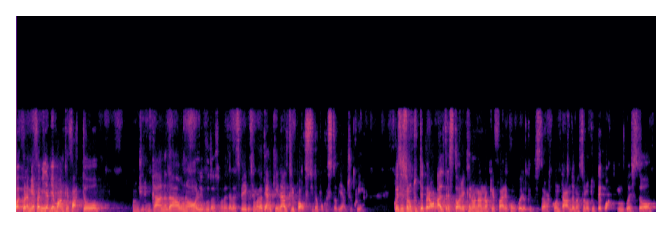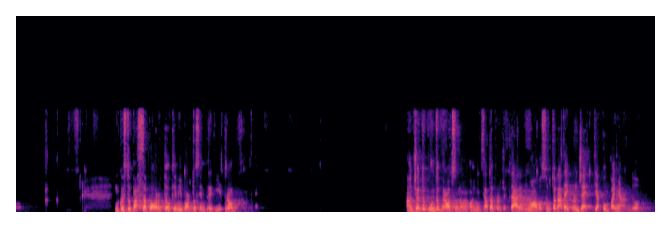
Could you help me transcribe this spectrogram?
Poi con la mia famiglia abbiamo anche fatto un giro in Canada, uno a Hollywood, siamo andati a Las Vegas, siamo andati anche in altri posti dopo questo viaggio qui. Queste sono tutte però altre storie che non hanno a che fare con quello che vi sto raccontando, ma sono tutte qua, in questo, in questo passaporto che mi porto sempre dietro. A un certo punto però sono, ho iniziato a progettare di nuovo, sono tornata ai progetti accompagnando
